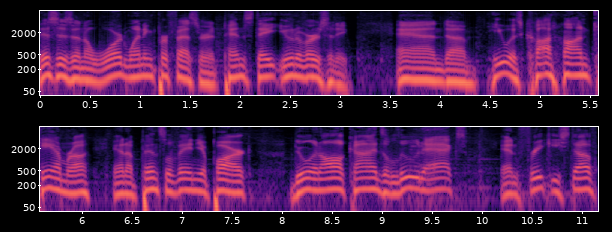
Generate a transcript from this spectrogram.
This is an award-winning professor at Penn State University, and um, he was caught on camera in a Pennsylvania park doing all kinds of lewd acts and freaky stuff.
